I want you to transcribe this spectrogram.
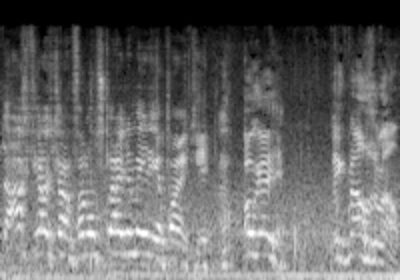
de achteruitgang van ons kleine mediaparkje. Oké, ik bel ze wel.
